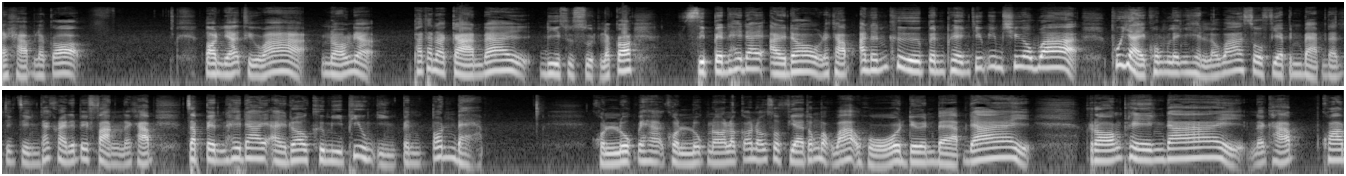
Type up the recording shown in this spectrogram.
นะครับ แล้วก็ ตอนนี้ถือว่าน้องเนี่ยพัฒนาการได้ดีสุดๆ แล้วก็สิเป็นให้ได้ไอดอลนะครับ อันนั้นคือเป็นเพลงที่อิมเชื่อว่า ผู้ใหญ่คงเล็งเห็นแล้วว่าโซเฟียเป็นแบบนั้นจริงๆ ถ้าใครได้ไปฟังนะครับ จะเป็นให้ได้ไอดอลคือมีพี่อุ๋งอิงเป็นต้นแบบ คนลุกไหมฮะ คนลุกเนาะ แล้วก็น้องโซเฟียต้องบอกว่า โอ้โห เดินแบบได้ ร้องเพลงได้นะครับ ความ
